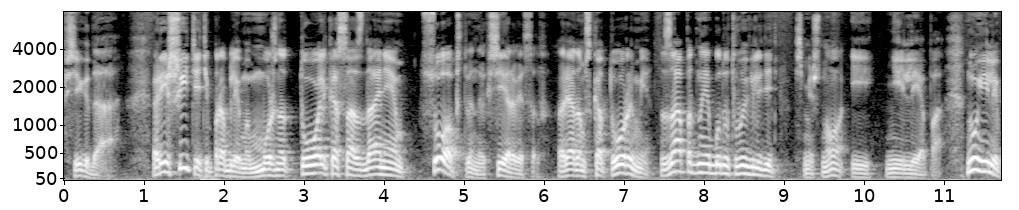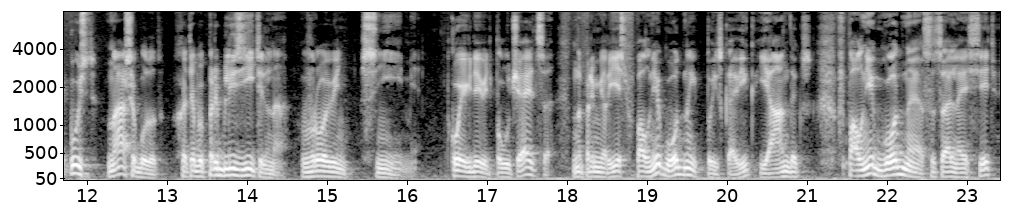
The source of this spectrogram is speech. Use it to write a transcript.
всегда. Решить эти проблемы можно только созданием собственных сервисов, рядом с которыми западные будут выглядеть смешно и нелепо. Ну или пусть наши будут хотя бы приблизительно вровень с ними. Кое-где получается. Например, есть вполне годный поисковик Яндекс, вполне годная социальная сеть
